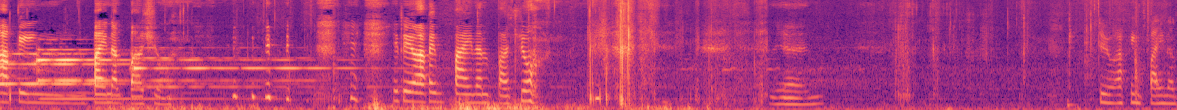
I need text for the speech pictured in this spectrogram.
aking final passion. Ito yung aking final passion. Ayan. Ito yung aking final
